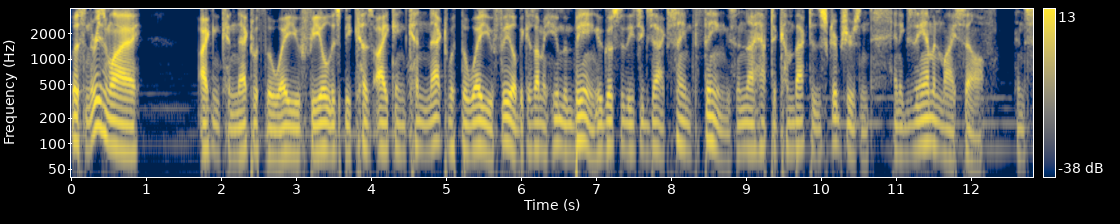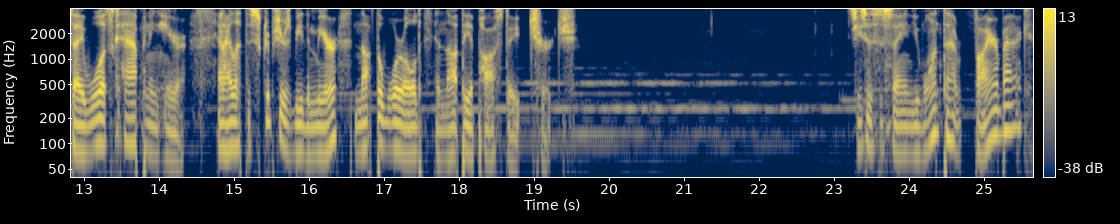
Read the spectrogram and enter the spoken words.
Listen, the reason why I can connect with the way you feel is because I can connect with the way you feel because I'm a human being who goes through these exact same things and I have to come back to the scriptures and, and examine myself and say, what's happening here? And I let the scriptures be the mirror, not the world and not the apostate church. Jesus is saying, you want that fire back?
